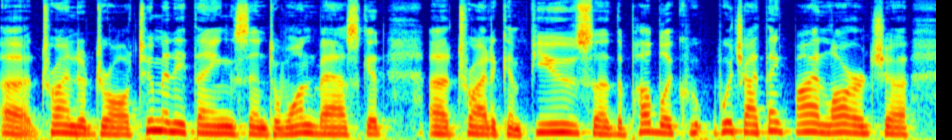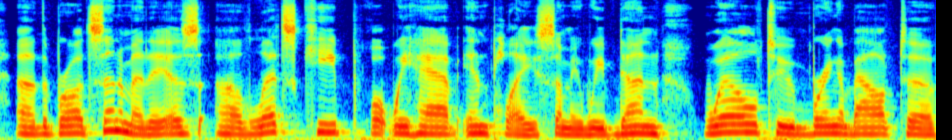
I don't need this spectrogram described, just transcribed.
uh, trying to draw too many things into one basket, uh, try to confuse uh, the public, which I think by and large the broad sentiment is let's keep what we have in place. I mean, we've done well to bring about uh,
